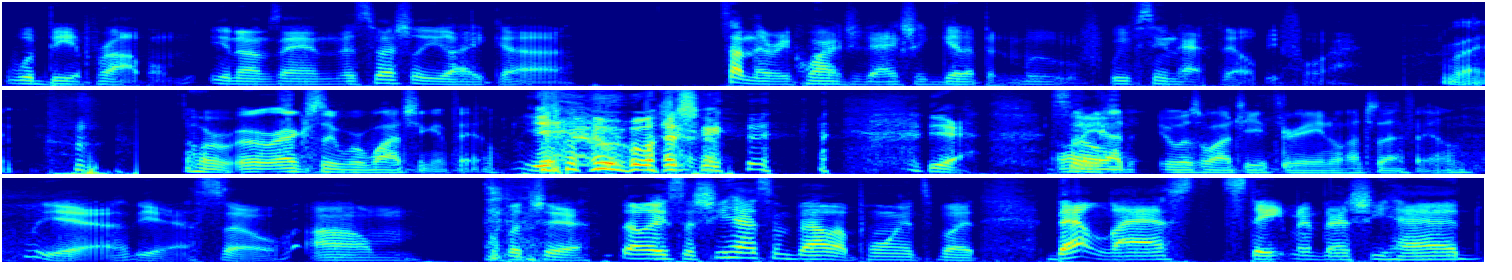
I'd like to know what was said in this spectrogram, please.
would be a problem. You know what I'm saying? Especially like uh, something that requires you to actually get up and move. We've seen that fail before. right. Or, or actually, we're watching it fail. Yeah, we're watching. yeah. All So you had to do was watch E3 and watch that fail. Yeah, yeah. So, um, but yeah, like I said, she had some valid points, but that last statement that she had,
